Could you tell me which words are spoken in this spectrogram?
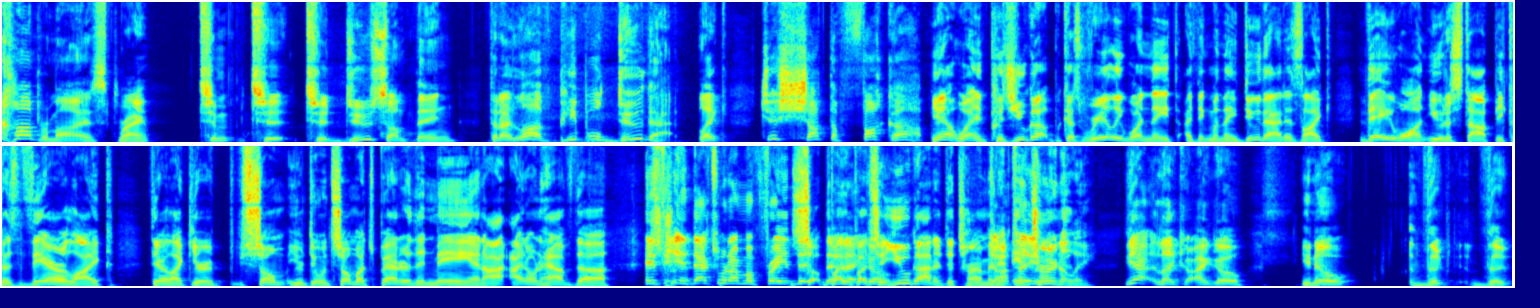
compromised Right. to to to do something that I love. People do that. Like, just shut the fuck up. Yeah, well, because you got because really when they I think when they do that is like they want you to stop because they're like they're like you're so you're doing so much better than me and I, I don't have the It's, it- that's what I'm afraid that. so, that but but so you got to determine I'll it tell you internally. yeah, like I go, you know, the the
